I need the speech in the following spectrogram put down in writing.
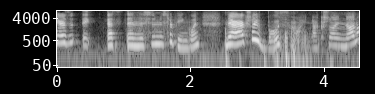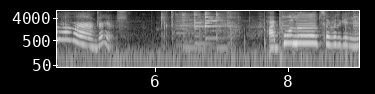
Here's that's and this is Mr. Penguin. They're actually both mine. Actually, none of them are Andreas. I pull up stuff for the kitchen.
